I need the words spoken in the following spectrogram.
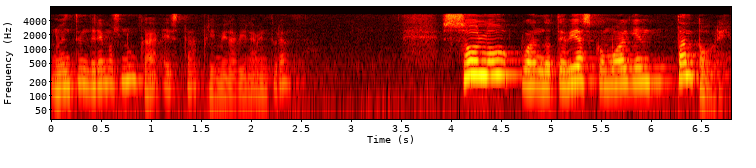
no entenderemos nunca esta primera bienaventuranza. Solo cuando te veas como alguien tan pobre,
